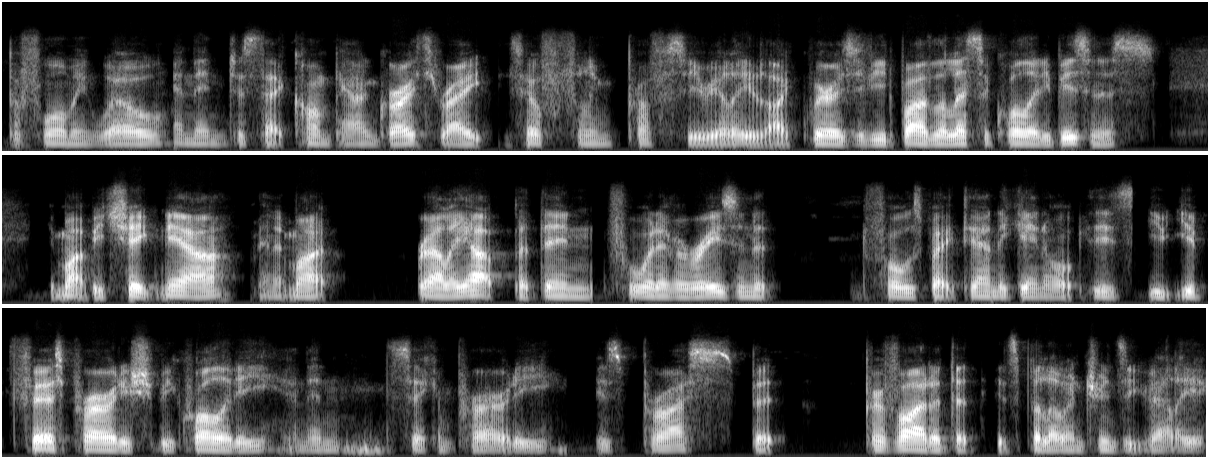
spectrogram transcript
performing well and then just that compound growth rate self-fulfilling prophecy really like whereas if you buy the lesser quality business it might be cheap now and it might rally up but then for whatever reason it falls back down again or your first priority should be quality and then second priority is price. But provided that it's below intrinsic value.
